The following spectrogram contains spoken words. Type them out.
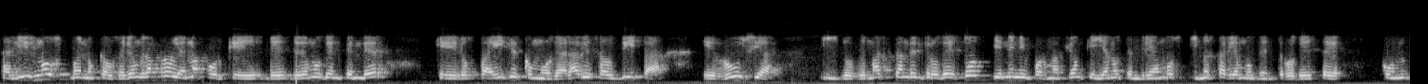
salirnos, bueno, causaría un gran problema porque debemos de entender que los países como de Arabia Saudita, eh, Rusia y los demás que están dentro de esto tienen información que ya no tendríamos y no estaríamos dentro de este, con,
